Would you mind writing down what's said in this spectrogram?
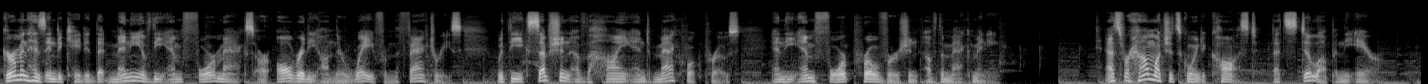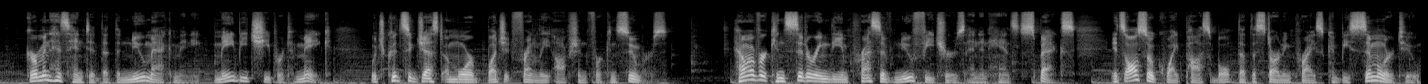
Gurman has indicated that many of the M4 Macs are already on their way from the factories, with the exception of the high-end MacBook Pros and the M4 Pro version of the Mac Mini. As for how much it's going to cost, that's still up in the air. Gurman has hinted that the new Mac Mini may be cheaper to make, which could suggest a more budget-friendly option for consumers. However, considering the impressive new features and enhanced specs, it's also quite possible that the starting price could be similar to,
